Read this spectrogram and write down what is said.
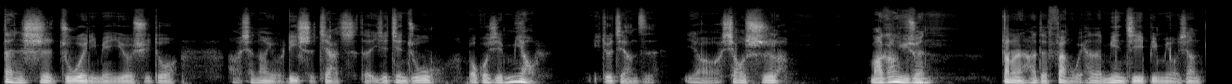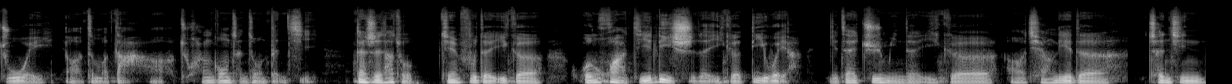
但是竹围里面也有许多啊，相当有历史价值的一些建筑物，包括一些庙宇，也就这样子要消失了。马岗渔村，当然它的范围、它的面积并没有像竹围啊这么大啊，航空城这种等级，但是它所肩负的一个文化及历史的一个地位啊，也在居民的一个啊强烈的陈情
